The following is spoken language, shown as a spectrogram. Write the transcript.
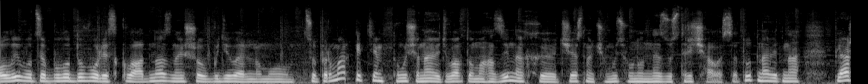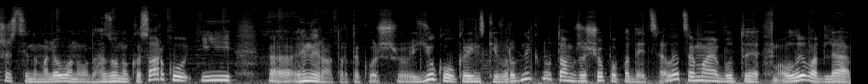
оливу. Це було доволі складно. Знайшов в будівельному супермаркеті, тому що навіть в автомагазинах, е, чесно, чомусь воно не зустрічалося. Тут навіть на пляшечці намальовано от газонокосарку і е, генератор. Також Юко, український виробник. Ну там вже що попадеться. Але це має бути олива для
